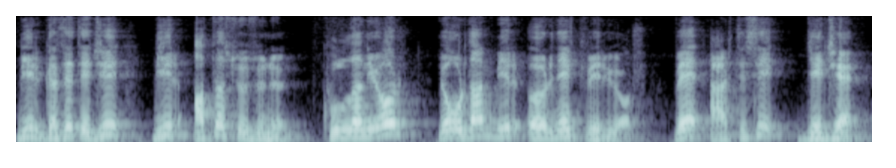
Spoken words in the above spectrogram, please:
bir gazeteci bir atasözünü kullanıyor ve oradan bir örnek veriyor. Ve ertesi gece,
